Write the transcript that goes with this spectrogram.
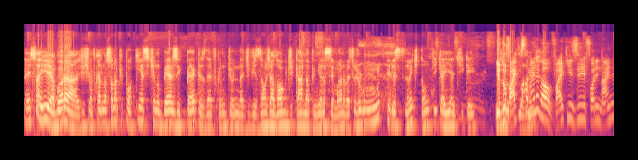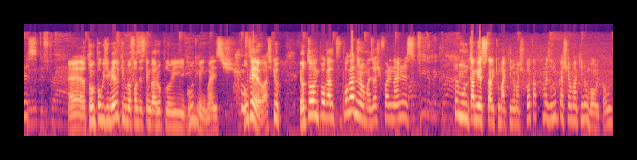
É isso aí, agora a gente vai ficar na- só na pipoquinha assistindo Bears e Packers, né? Ficando de olho na divisão já logo de cara na primeira semana. Vai ser um jogo muito interessante, então fica aí a dica aí. E o do. Vikings também é legal. Vikings e 49ers. É, eu tô um pouco de medo que no meu fantasy tem o Garoppolo e Goodwin, mas vamos ver. Eu acho que eu, eu tô empolgado. Empolgado não, mas eu acho que 49ers. Todo mundo tá meio assustado que o McKinnon machucou, tá? mas eu nunca achei o McKinnon bom, então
